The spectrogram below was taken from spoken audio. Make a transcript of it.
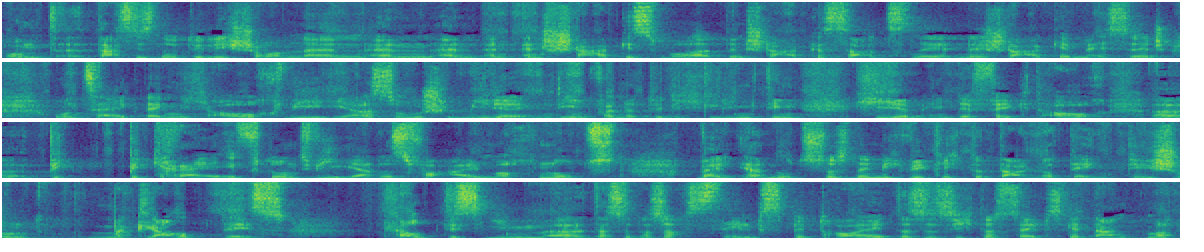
Und äh, das ist natürlich schon ein, ein, ein, ein, starkes Wort, ein starker Satz, eine, eine starke Message und zeigt eigentlich auch, wie er Social Media, in dem Fall natürlich LinkedIn, hier im Endeffekt auch äh, begreift und wie er das vor allem auch nutzt. Weil er nutzt das nämlich wirklich total authentisch und man glaubt es glaubt es ihm, äh, dass er das auch selbst betreut, dass er sich das selbst Gedanken macht,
